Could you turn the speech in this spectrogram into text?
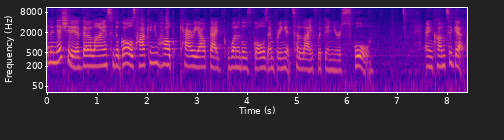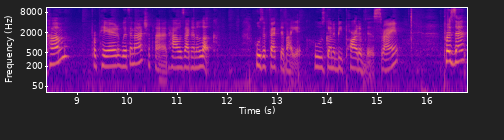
an initiative that aligns to the goals. How can you help carry out that one of those goals and bring it to life within your school? And come to get come prepared with an action plan. How is that going to look? Who's affected by it? Who's going to be part of this, right? Present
